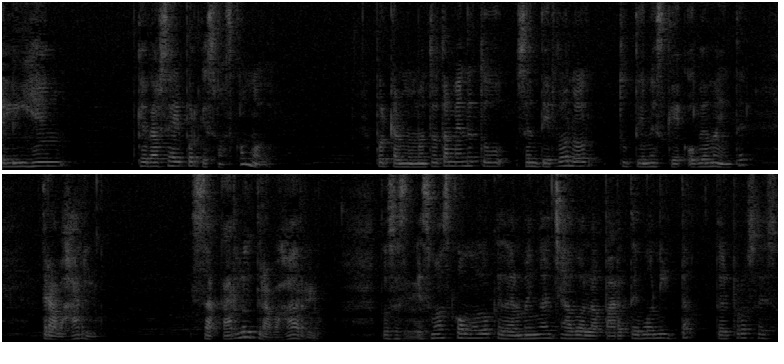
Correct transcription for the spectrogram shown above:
eligen quedarse ahí porque es más cómodo. Porque al momento también de tú sentir dolor, tú tienes que, obviamente, trabajarlo. Sacarlo y trabajarlo. Entonces es más cómodo quedarme enganchado a la parte bonita del proceso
